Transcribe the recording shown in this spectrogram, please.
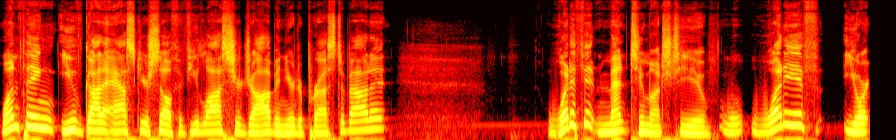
One thing you've got to ask yourself if you lost your job and you're depressed about it what if it meant too much to you? What if your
